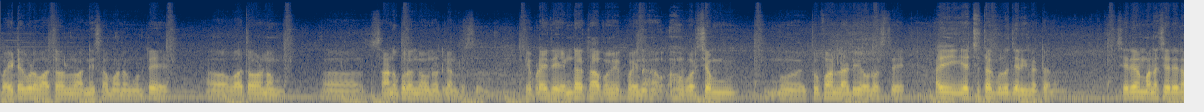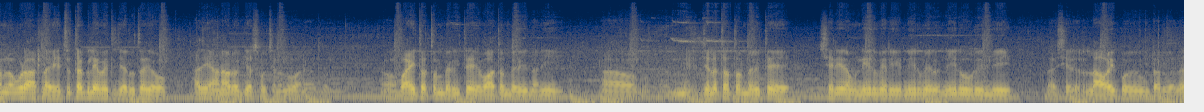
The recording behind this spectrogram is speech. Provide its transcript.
బయట కూడా వాతావరణం అన్ని సమానంగా ఉంటే వాతావరణం సానుకూలంగా ఉన్నట్టుగా అనిపిస్తుంది. ఎప్పుడైతే ఎండ తాపం ఎక్కువైనా వర్షం తుఫాన్ లాంటివి ఏమైనా వస్తే అది హెచ్చు తగ్గులు జరిగినట్టు శరీరం మన శరీరంలో కూడా అట్లా హెచ్చు తగ్గులు ఏవైతే జరుగుతాయో అది అనారోగ్య సూచనలు అని అర్థం. వాయుతత్వం పెరిగితే వాతం పెరిగిందని జలతత్వం పెరిగితే శరీరం నీరు పెరిగి నీరు పెరిగి నీరు ఊరింది లావైపోయి ఉంటారు కదా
